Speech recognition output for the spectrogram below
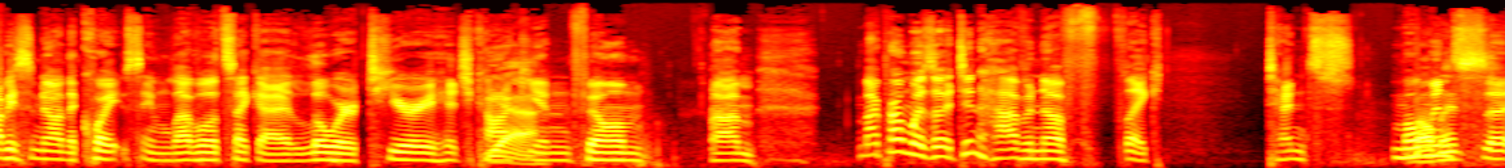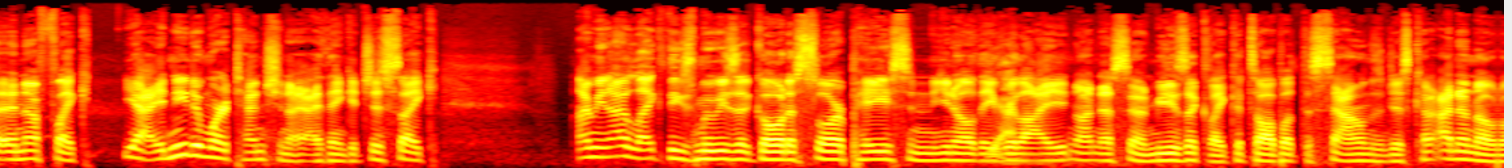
obviously not on the quite same level. It's like a lower tier Hitchcockian film. Um, my problem was it didn't have enough like tense Moments? moments, Uh, enough like yeah, it needed more tension. I, I think it just like. I mean, I like these movies that go at a slower pace, and you know they Yeah. rely not necessarily on music. Like it's all about the sounds and just kind of I don't know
